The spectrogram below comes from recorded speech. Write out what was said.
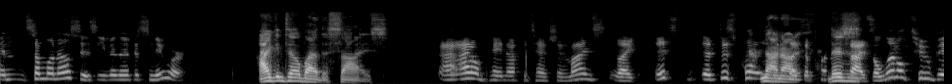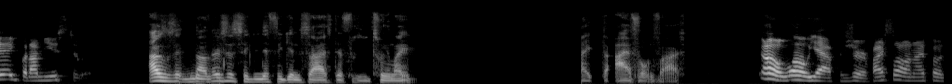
and someone else's, even if it's newer. I can tell by the size. I, I don't pay enough attention. Mine's like it's at this point. No, no, like the there's- size. It's a little too big, but I'm used to it. I was gonna say no. There's a significant size difference between like like the iPhone five. Oh, oh yeah, for sure. If I saw an iPhone,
